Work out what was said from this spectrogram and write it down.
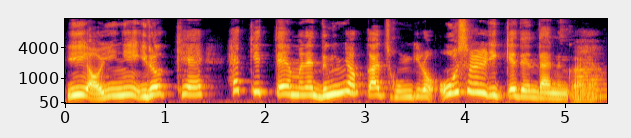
이 여인이 이렇게 했기 때문에 능력과 종기로 옷을 입게 된다는 거예요.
